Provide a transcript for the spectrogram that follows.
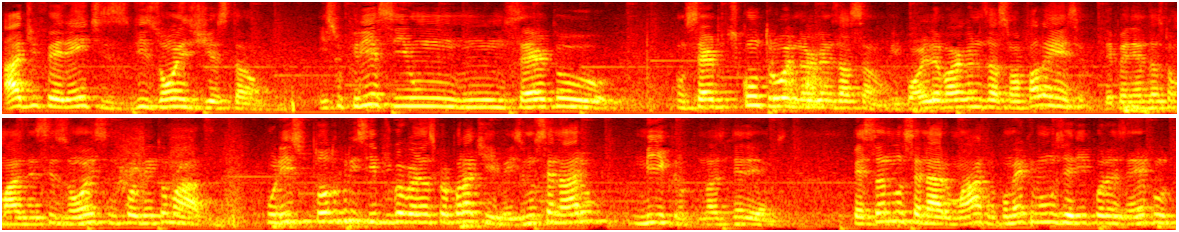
há diferentes visões de gestão. Isso cria-se um, um certo um certo descontrole na organização e pode levar a organização à falência, dependendo das tomadas de decisões, se não for bem tomadas. Por isso, todo o princípio de governança corporativa. Isso no cenário micro, nós entendemos. Pensando no cenário macro, como é que vamos gerir, por exemplo,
